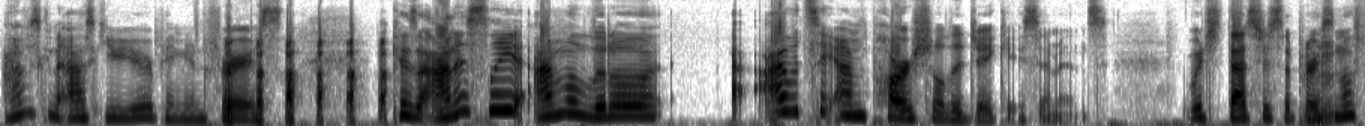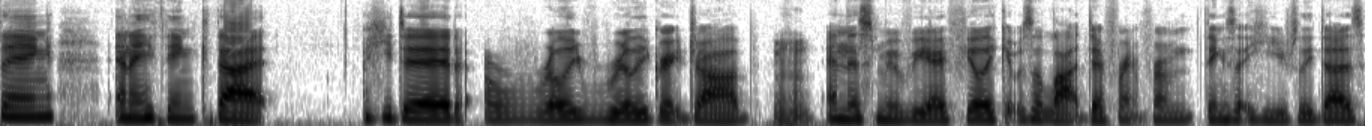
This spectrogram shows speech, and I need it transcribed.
I was going to ask you your opinion first. Because honestly, I'm a little. I- would say I'm partial to J.K. Simmons, which that's just a personal thing. And I think that he did a really, really great job Mhm. in this movie. I feel like it was a lot different from things that he usually does.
